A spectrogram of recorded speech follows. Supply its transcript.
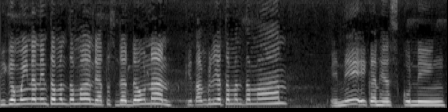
tiga mainan nih teman-teman di atas daunan. Kita ambil ya teman-teman. Ini ikan hias kuning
